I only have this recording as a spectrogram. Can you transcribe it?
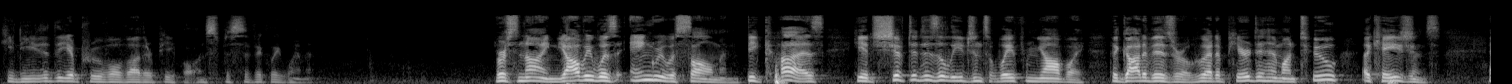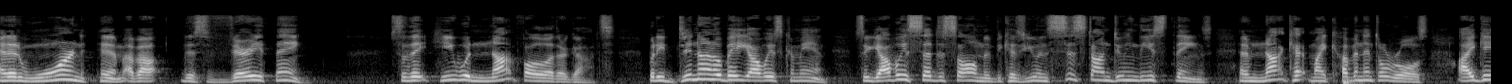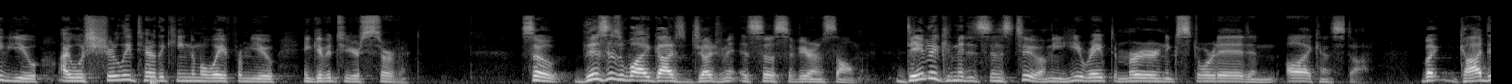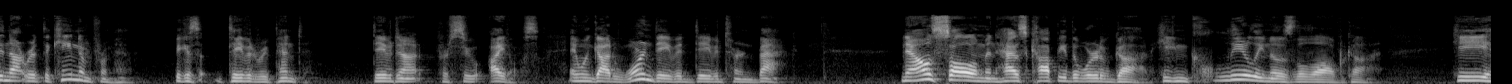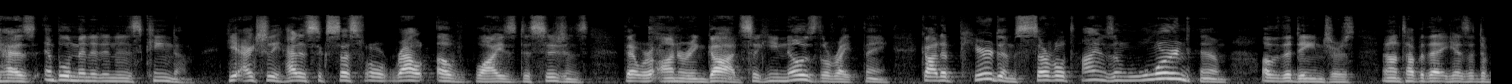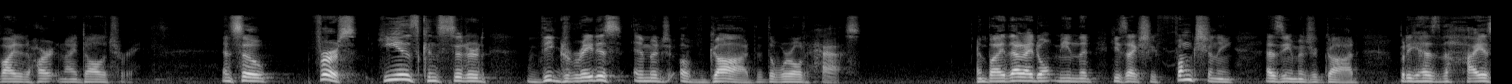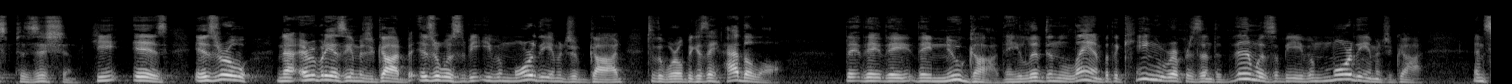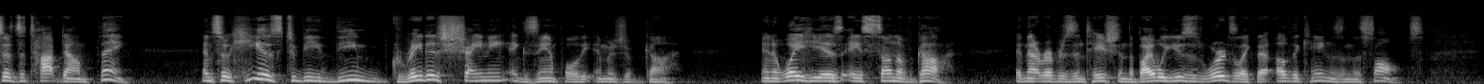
He needed the approval of other people, and specifically women. Verse 9 Yahweh was angry with Solomon because he had shifted his allegiance away from Yahweh, the God of Israel, who had appeared to him on two occasions and had warned him about this very thing, so that he would not follow other gods. But he did not obey Yahweh's command. So Yahweh said to Solomon, Because you insist on doing these things and have not kept my covenantal rules I gave you, I will surely tear the kingdom away from you and give it to your servant. So this is why God's judgment is so severe on Solomon. David committed sins too. I mean, he raped and murdered and extorted and all that kind of stuff. But God did not rip the kingdom from him because David repented. David did not pursue idols. And when God warned David, David turned back. Now Solomon has copied the word of God. He clearly knows the law of God. He has implemented it in his kingdom he actually had a successful route of wise decisions that were honoring God. So he knows the right thing. God appeared to him several times and warned him of the dangers. And on top of that, he has a divided heart and idolatry. And so, first, he is considered the greatest image of God that the world has. And by that, I don't mean that he's actually functioning as the image of God, but he has the highest position. He is. Israel, now everybody has the image of God, but Israel was to be even more the image of God to the world because they had the law. They, they, they, they knew God. They lived in the land, but the king who represented them was to be even more the image of God. And so it's a top down thing. And so he is to be the greatest shining example of the image of God. In a way, he is a son of God in that representation. The Bible uses words like that of the kings in the Psalms.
